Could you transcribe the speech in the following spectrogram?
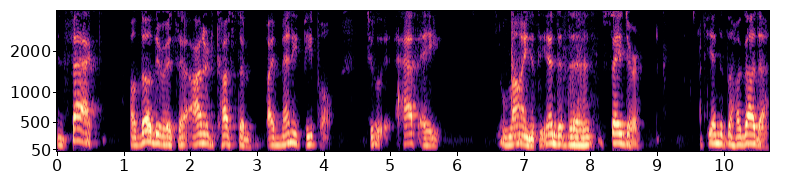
In fact, although there is an honored custom by many people to have a line at the end of the Seder, at the end of the Haggadah,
